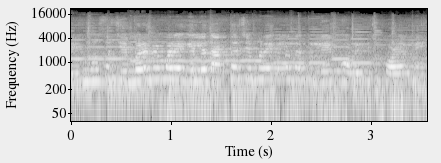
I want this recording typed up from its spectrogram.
এই সমস্ত চেম্বারে ফেম্বারে গেলে ডাক্তার চেম্বারে গেলে তো একটু লেট হবে কিছু করার নেই।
